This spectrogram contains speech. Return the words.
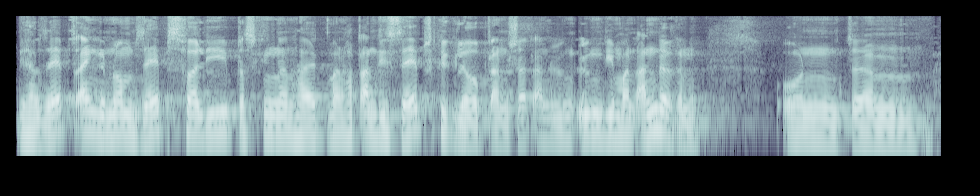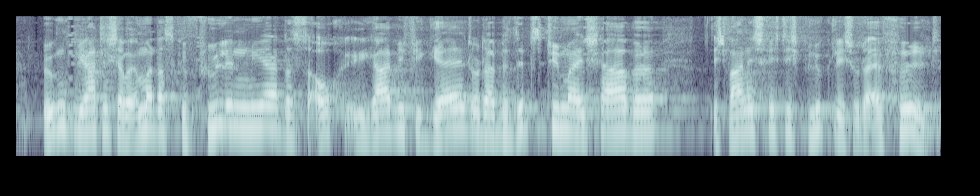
ja, selbst eingenommen, selbst verliebt, das ging dann halt, man hat an sich selbst geglaubt, anstatt an irgend, irgendjemand anderen. Und ähm, irgendwie hatte ich aber immer das Gefühl in mir, dass auch egal wie viel Geld oder Besitztümer ich habe, ich war nicht richtig glücklich oder erfüllt.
